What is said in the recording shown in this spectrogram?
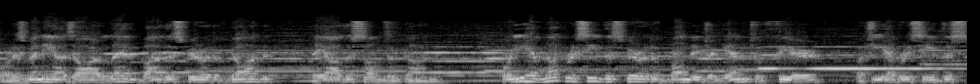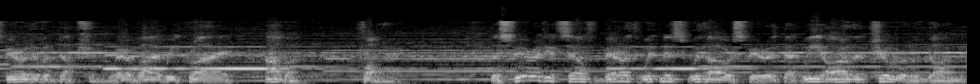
For as many as are led by the Spirit of God, they are the sons of God. For ye have not received the spirit of bondage again to fear, but ye have received the spirit of adoption, whereby we cry, Abba, Father. The Spirit itself beareth witness with our spirit that we are the children of God.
